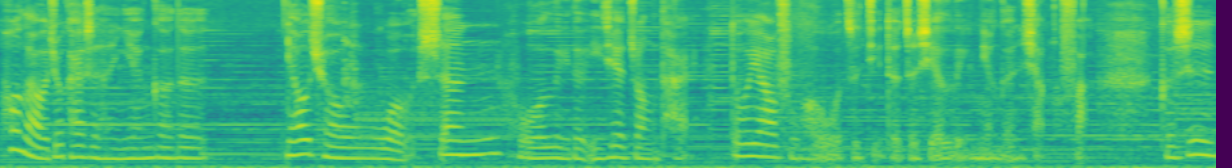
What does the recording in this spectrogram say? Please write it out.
后来我就开始很严格的。要求我生活里的一切状态都要符合我自己的这些理念跟想法。可是，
